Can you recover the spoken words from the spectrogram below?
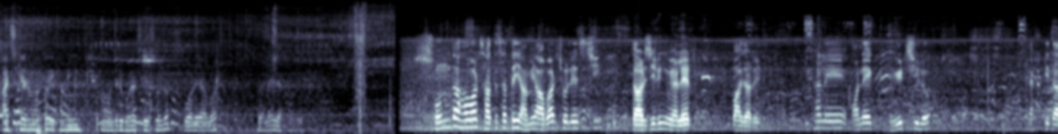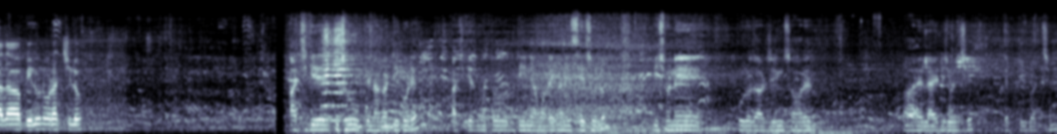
আজকের মতো এখানেই আমাদের ঘোরা শেষ হলো। পরে আবার বেলায় দেখা হবে। সন্ধ্যা হওয়ার সাথে সাথেই আমি আবার চলে এসেছি দার্জিলিং ম্যালের বাজারে। এখানে অনেক ভিড় ছিল। একটি দাদা বেলুন ওড়াচ্ছিল। আজকে কিছু কেনাকাটি করে আজকের মতো দিন আমার এখানে শেষ হলো। পিছনে পুরো দার্জিলিং শহরের পাহাড়ে লাইট জ্বলছে দেখতেই পাচ্ছেন।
